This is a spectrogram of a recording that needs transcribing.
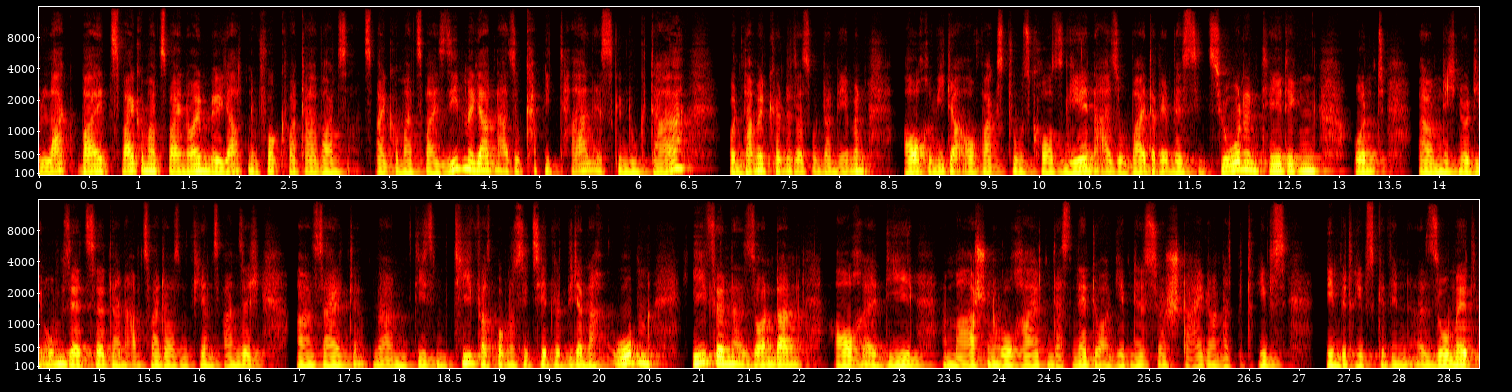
lag bei 2,29 Milliarden. Im Vorquartal waren es 2,27 Milliarden. Also Kapital ist genug da. Und damit könnte das Unternehmen auch wieder auf Wachstumskurs gehen, also weitere Investitionen tätigen und ähm, nicht nur die Umsätze dann ab 2024 äh, seit ähm, diesem Tief, was prognostiziert wird, wieder nach oben hieven, sondern auch äh, die Margen hochhalten, das Nettoergebnis steigern, das Betriebs den Betriebsgewinn äh, somit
